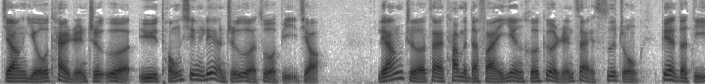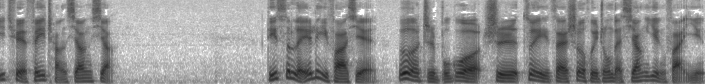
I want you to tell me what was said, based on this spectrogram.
将犹太人之恶与同性恋之恶做比较，两者在他们的反应和个人在思中变得的确非常相像。迪斯雷利发现，恶只不过是罪在社会中的相应反应。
